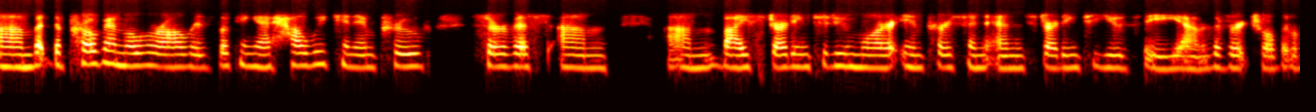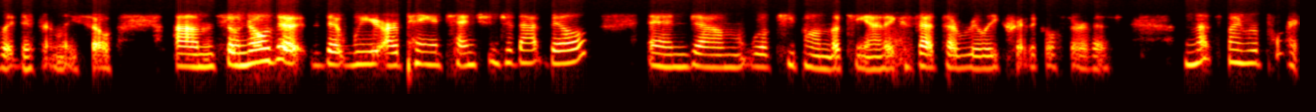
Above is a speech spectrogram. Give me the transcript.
Um, but the program overall is looking at how we can improve service um, um by starting to do more in person and starting to use the, um, the virtual a little bit differently. So, um, so know that, that we are paying attention to that bill and we'll keep on looking at it because that's a really critical service. And that's my report.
